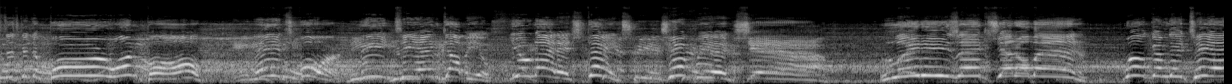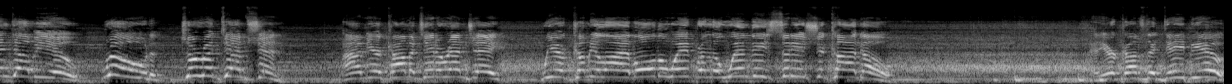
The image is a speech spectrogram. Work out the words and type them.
contest is going to pour one fall, and it's for the TNW United States Championship. Ladies and gentlemen, welcome to TNW Road to Redemption. I'm your commentator MJ. We are coming live all the way from the windy city of Chicago. And here comes the debut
